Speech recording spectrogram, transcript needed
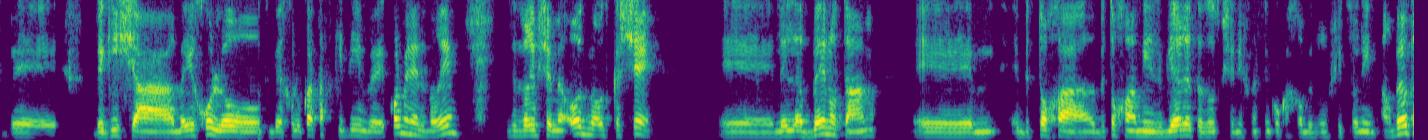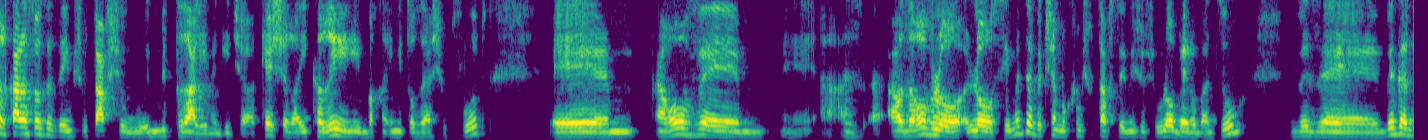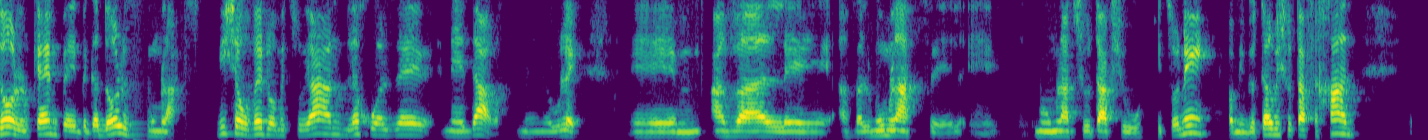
בגישה, ביכולות, בחלוקת תפקידים וכל מיני דברים, זה דברים שמאוד מאוד קשה אה, ללבן אותם אה, בתוך, ה, בתוך המסגרת הזאת כשנכנסים כל כך הרבה דברים חיצוניים. הרבה יותר קל לעשות את זה עם שותף שהוא ניטרלי, נגיד שהקשר העיקרי בחיים איתו זה השותפות. אה, הרוב, אז, אז הרוב לא, לא עושים את זה, וכשהם לוקחים שותף זה מישהו שהוא לא בן או בת זוג, וזה בגדול, כן, בגדול זה מומלץ. מי שעובד לו מצוין, לכו על זה נהדר, מעולה. אבל, אבל מומלץ מומלץ שותף שהוא חיצוני, לפעמים יותר משותף אחד,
